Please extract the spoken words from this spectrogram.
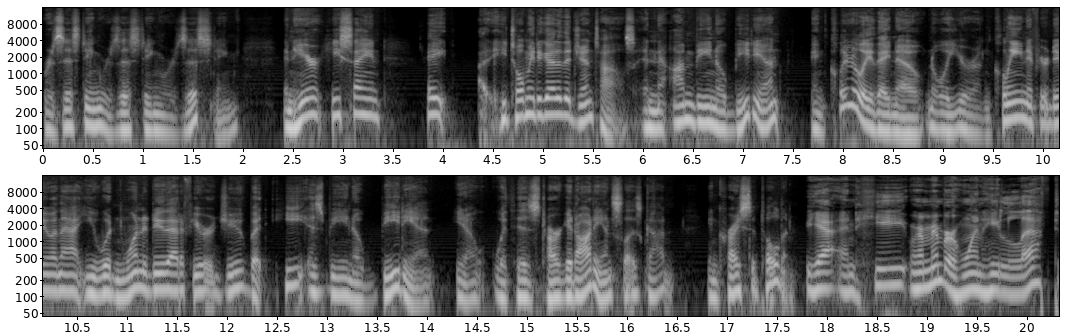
resisting, resisting, resisting. And here he's saying, "Hey, uh, he told me to go to the Gentiles, and now I'm being obedient." And clearly they know, no, well, you're unclean if you're doing that. You wouldn't want to do that if you're a Jew, but he is being obedient, you know, with his target audience, as God in Christ had told him. Yeah, and he remember when he left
